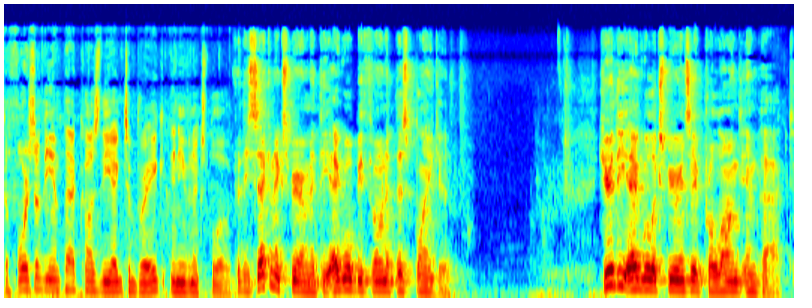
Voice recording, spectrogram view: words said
the force of the impact caused the egg to break and even explode. For the second experiment, the egg will be thrown at this blanket. Here the egg will experience a prolonged impact.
